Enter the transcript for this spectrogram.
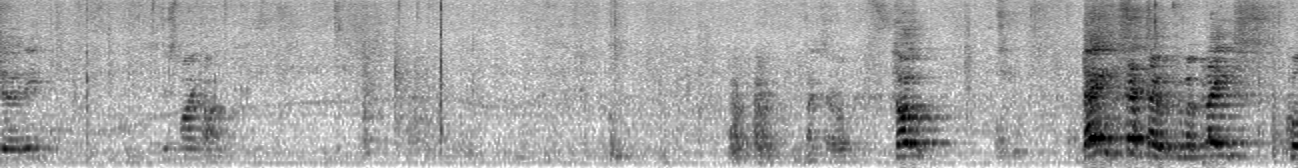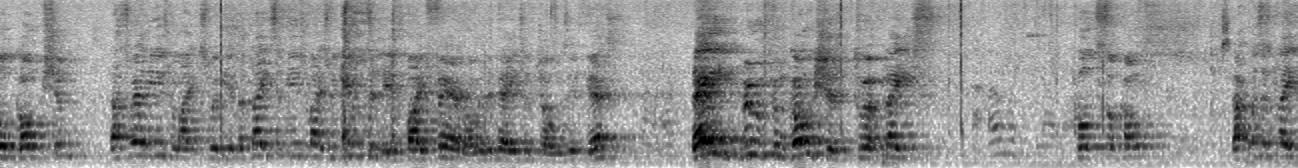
journey. Is this mic on? Thanks, Errol. So, they set out from a place called Goshen. That's where the Israelites were the place that the Israelites were given to live by Pharaoh in the days of Joseph, yes? They moved from Goshen to a place called Sukkot. That was a place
